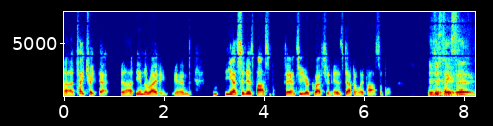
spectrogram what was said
uh, titrate that uh, in the writing. And yes, it is possible. To answer your question, it is definitely possible. It just takes a.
